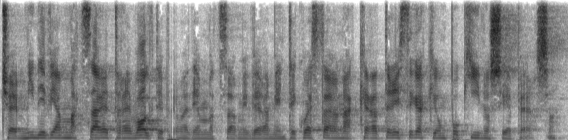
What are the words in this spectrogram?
cioè mi devi ammazzare tre volte prima di ammazzarmi veramente. Questa è una caratteristica che un pochino si è persa.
